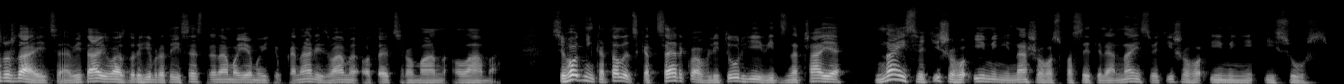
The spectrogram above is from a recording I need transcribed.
рождається. Вітаю вас, дорогі брати і сестри, на моєму youtube каналі. З вами отець Роман Лаба. Сьогодні католицька церква в літургії відзначає найсвятішого імені нашого Спасителя, найсвятішого імені Ісус.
